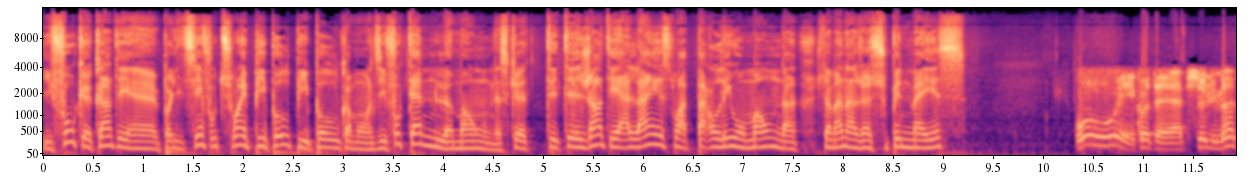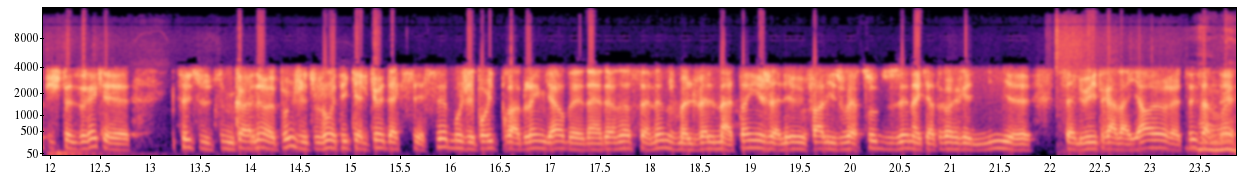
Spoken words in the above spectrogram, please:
il faut que quand tu es un politicien, il faut que tu sois un people people, comme on dit. Il faut que tu aimes le monde. Est-ce que tu es, le genre, tu es à l'aise, toi, à parler au monde, dans, justement, dans un souper de maïs? Oui, oui, écoute, euh, absolument. Puis je te dirais que tu, tu me connais un peu, j'ai toujours été quelqu'un d'accessible. Moi, j'ai pas eu de problème. Garde, dans la dernière semaine, je me levais le matin, j'allais faire les ouvertures d'usine à 4h30, euh, saluer les travailleurs. Tu sais, ça ah me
